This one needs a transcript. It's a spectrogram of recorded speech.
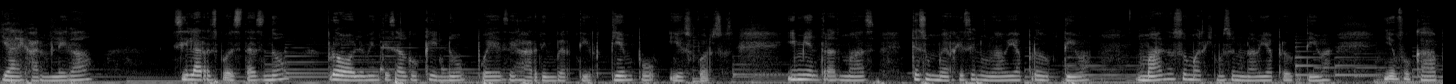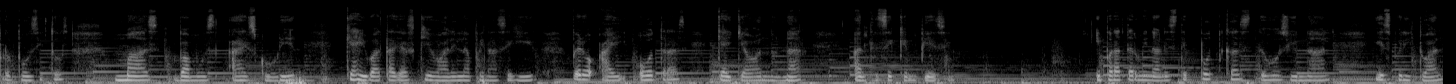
y a dejar un legado. Si la respuesta es no, probablemente es algo que no puedes dejar de invertir tiempo y esfuerzos. Y mientras más te sumerges en una vida productiva, más nos sumergimos en una vida productiva y enfocada a propósitos, más vamos a descubrir que hay batallas que valen la pena seguir, pero hay otras que hay que abandonar antes de que empiecen. Y para terminar este podcast devocional y espiritual,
